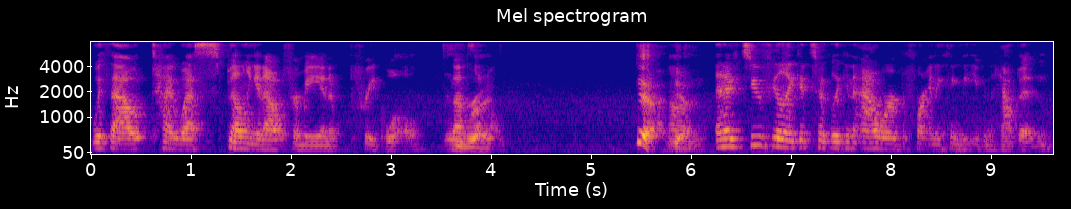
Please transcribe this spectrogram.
without Ti West spelling it out for me in a prequel. That's Right. all. Yeah, Um, yeah. And I do feel like it took like an hour before anything to even happen.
